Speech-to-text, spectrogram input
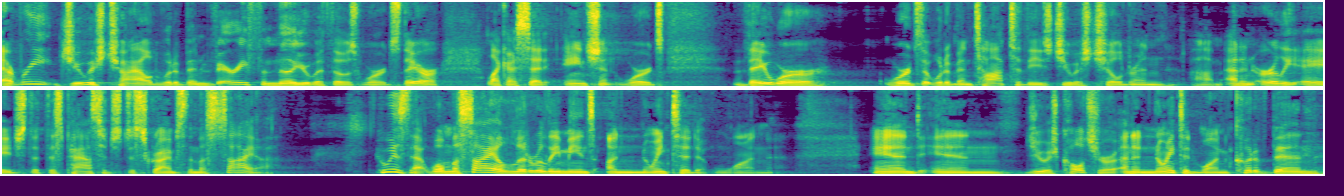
Every Jewish child would have been very familiar with those words. They are, like I said, ancient words. They were words that would have been taught to these Jewish children um, at an early age that this passage describes the Messiah. Who is that? Well, Messiah literally means anointed one. And in Jewish culture, an anointed one could have been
